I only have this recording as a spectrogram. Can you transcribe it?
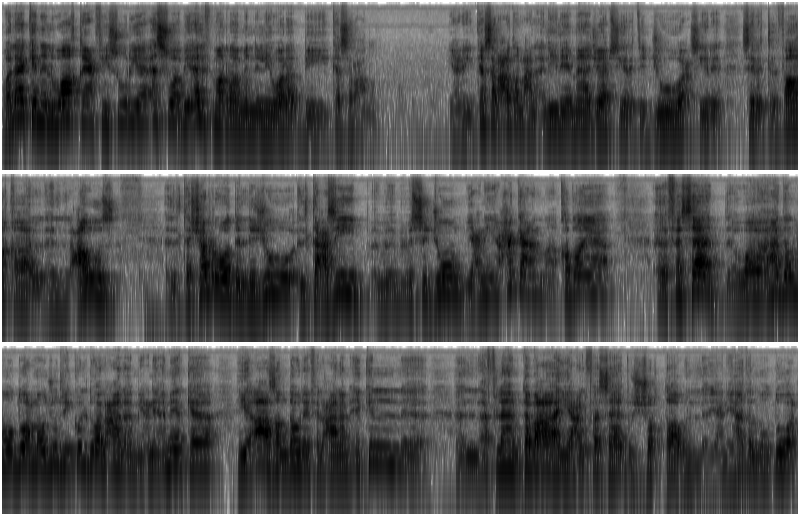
ولكن الواقع في سوريا أسوأ بألف مرة من اللي ورد بكسر عظم. يعني كسر عظم على القليلة ما جاب سيرة الجوع سيرة, سيرة الفاقة العوز. التشرد اللجوء التعذيب بالسجون. يعني حكى عن قضايا فساد. وهذا الموضوع موجود في كل دول العالم. يعني أمريكا هي أعظم دولة في العالم. كل الأفلام تبعها هي على الفساد والشرطة وال يعني هذا الموضوع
